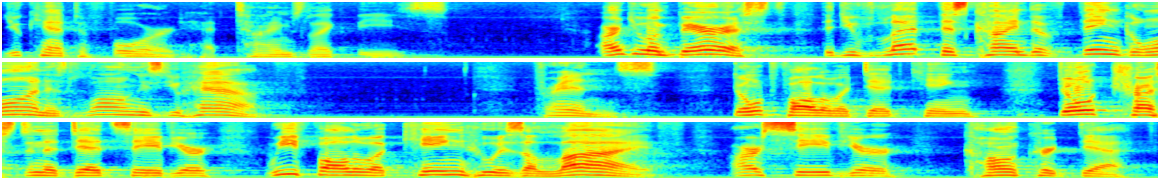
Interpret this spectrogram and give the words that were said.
you can't afford at times like these. Aren't you embarrassed that you've let this kind of thing go on as long as you have? Friends, don't follow a dead king. Don't trust in a dead Savior. We follow a king who is alive. Our Savior conquered death.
